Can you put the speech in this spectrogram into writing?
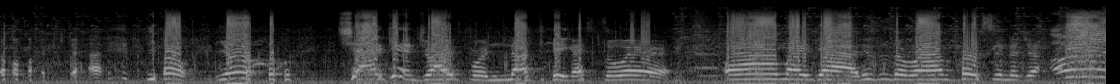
Oh my god. Yo, yo. Chad can't drive for nothing, I swear. Oh my god. This is the wrong person to drive. Oh!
